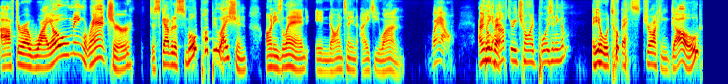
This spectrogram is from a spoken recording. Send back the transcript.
after a Wyoming rancher discovered a small population on his land in 1981. Wow. Only about- after he tried poisoning them? Yeah, we'll talk about striking gold.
